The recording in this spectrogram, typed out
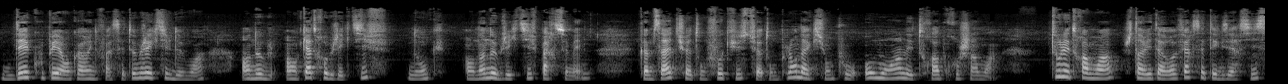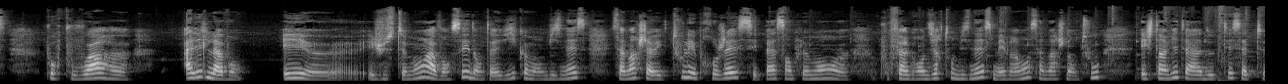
découper encore une fois cet objectif de mois en, quatre objectifs, donc en un objectif par semaine. Comme ça, tu as ton focus, tu as ton plan d'action pour au moins les trois prochains mois. Tous les trois mois, je t'invite à refaire cet exercice pour pouvoir euh, aller de l'avant euh, et, justement avancer dans ta vie comme en business. Ça marche avec tous les projets, c'est pas simplement euh, pour faire grandir ton business, mais vraiment ça marche dans tout. Et je t'invite à adopter cette,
